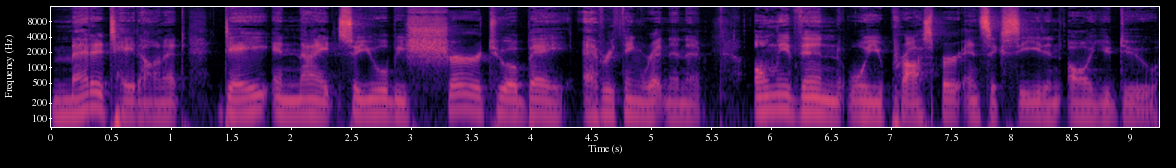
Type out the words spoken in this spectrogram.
meditate on it day and night, so you will be sure to obey everything written in it. Only then will you prosper and succeed in all you do.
